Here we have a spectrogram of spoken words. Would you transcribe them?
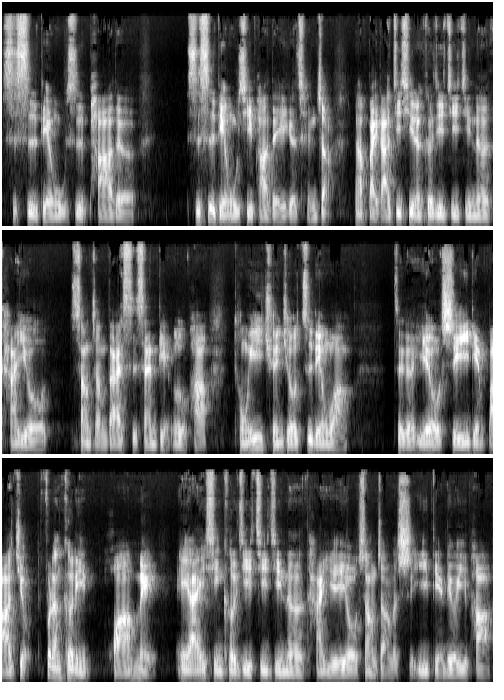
十四点五四趴的十四点五七趴的一个成长。那百达机器人科技基金呢，它有上涨大概十三点二趴。统一全球智联网这个也有十一点八九。富兰克林华美 AI 新科技基金呢，它也有上涨了十一点六一趴。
